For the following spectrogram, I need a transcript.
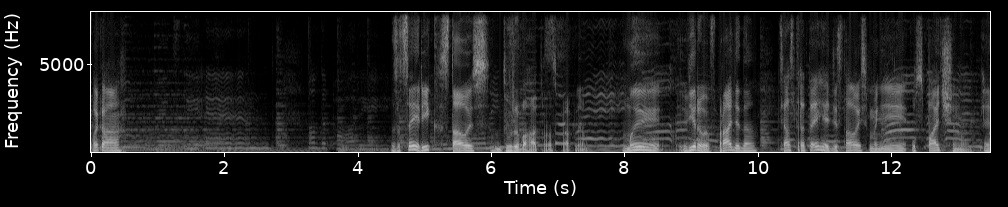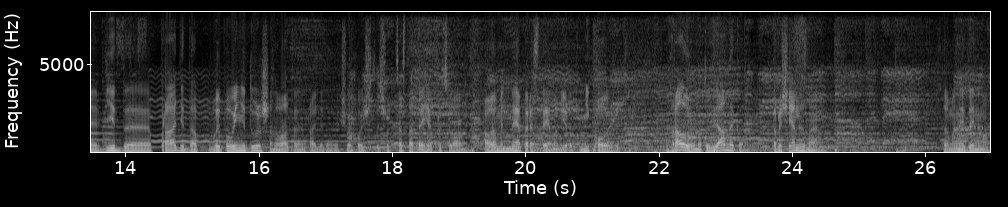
Пока! За цей рік сталося дуже багато насправді. Ми вірили в прадіда. Ця стратегія дісталась мені у спадщину е, від е, прадіда. Ви повинні дуже шанувати прадіда, якщо хочете, щоб ця стратегія працювала. Але ми не перестаємо вірити ніколи в житті. Грали в мотузяника. Коротше, я не знаю. Все, в мене ідей нема.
